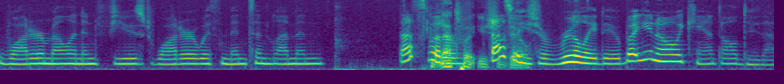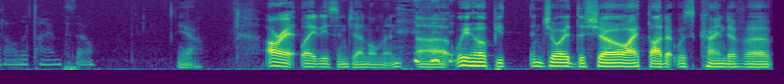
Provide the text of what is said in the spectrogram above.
watermelon infused water with mint and lemon. That's what That's a- what you should That's do. what you should really do. But you know, we can't all do that all the time. So Yeah. All right, ladies and gentlemen. Uh, we hope you enjoyed the show. I thought it was kind of a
